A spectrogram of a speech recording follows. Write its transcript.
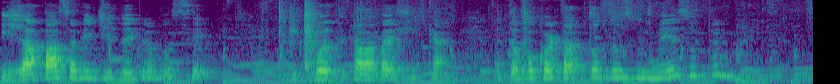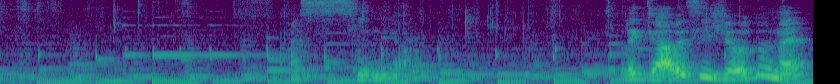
E já passo a medida aí pra você. De quanto que ela vai ficar. Então, vou cortar todas do mesmo tamanho. Assim, ó. Legal esse jogo, né?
